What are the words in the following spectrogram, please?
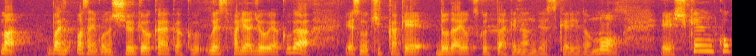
まあまさにこの宗教改革ウエストファリア条約がそのきっかけ土台を作ったわけなんですけれども主権国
